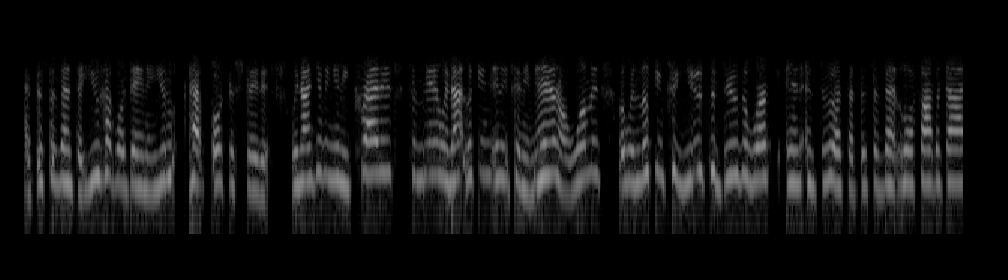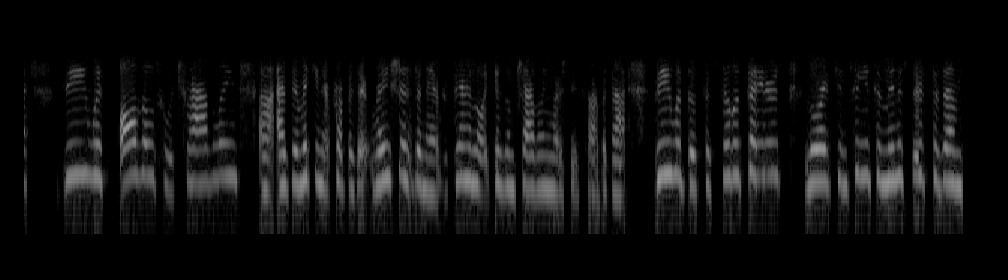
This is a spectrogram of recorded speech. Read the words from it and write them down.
at this event that you have ordained and you have orchestrated. We're not giving any credit to men. We're not looking any, to any man or woman, but we're looking to you to do the work in and through us at this event, Lord Father God be with all those who are traveling uh, as they're making their preparations and they're preparing, Lord. Give them traveling mercies, Father God. Be with the facilitators, Lord. Continue to minister to them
